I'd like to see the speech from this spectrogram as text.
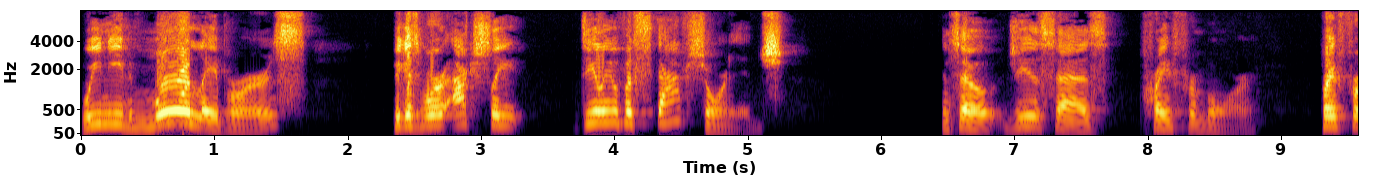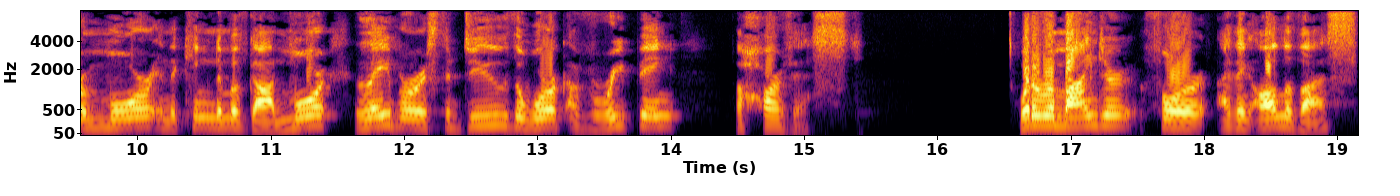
We need more laborers because we're actually dealing with a staff shortage. And so Jesus says, pray for more. Pray for more in the kingdom of God, more laborers to do the work of reaping the harvest. What a reminder for, I think, all of us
